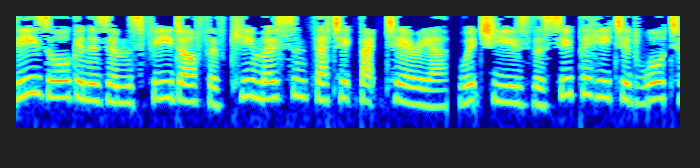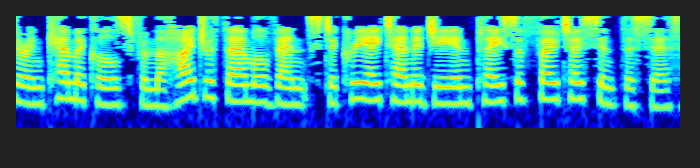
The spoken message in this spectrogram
These organisms feed off of chemosynthetic bacteria, which use the superheated water and chemicals from the hydrothermal vents to create energy in place of photosynthesis.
